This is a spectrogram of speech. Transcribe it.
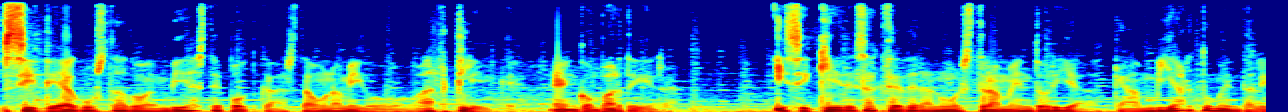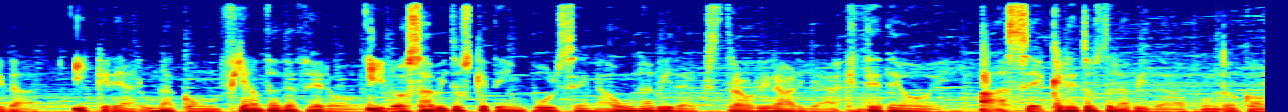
Si te ha gustado, envía este podcast a un amigo, haz clic en compartir. Y si quieres acceder a nuestra mentoría, cambiar tu mentalidad y crear una confianza de cero y los hábitos que te impulsen a una vida extraordinaria, accede hoy a secretosdelavida.com.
